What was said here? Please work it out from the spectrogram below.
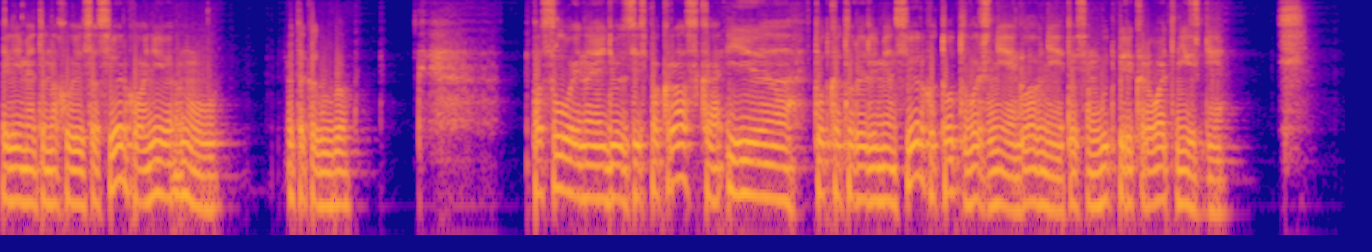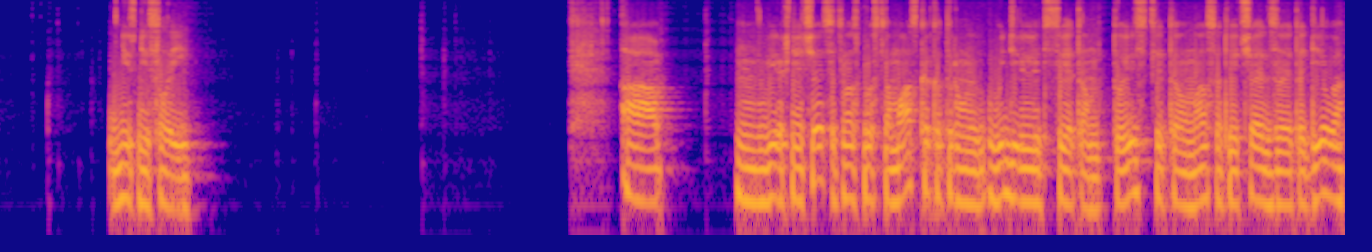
элементы находятся сверху, они, ну, это как бы послойно идет здесь покраска, и тот, который элемент сверху, тот важнее, главнее, то есть он будет перекрывать нижние, нижние слои. А верхняя часть это у нас просто маска, которую мы выделили цветом. То есть это у нас отвечает за это дело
